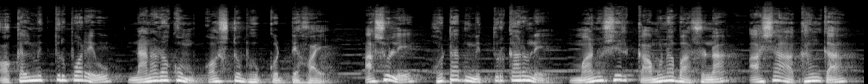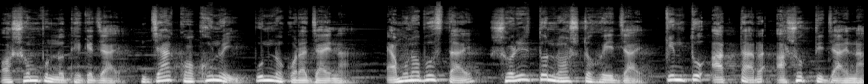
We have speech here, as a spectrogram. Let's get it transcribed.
অকাল মৃত্যুর পরেও নানা রকম কষ্ট ভোগ করতে হয়। আসলে হঠাৎ মৃত্যুর কারণে মানুষের কামনা বাসনা, আশা, আকাঙ্ক্ষা অসম্পূর্ণ থেকে যায়, যা কখনোই পূর্ণ করা যায় না। এমন অবস্থায় শরীর তো নষ্ট হয়ে যায়, কিন্তু আত্মার আসক্তি যায় না।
